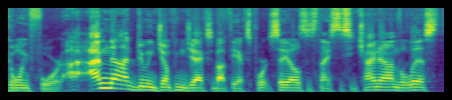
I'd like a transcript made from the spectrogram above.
going forward. I, am not doing jumping jacks about the export sales. It's nice to see China on the list.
